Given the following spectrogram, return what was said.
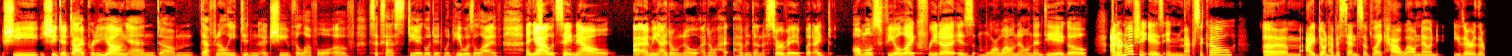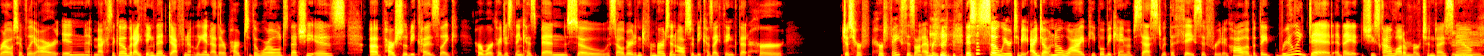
she she did die pretty young and um, definitely didn't achieve the level of success Diego did when he was alive. And yeah, I would say now. I, I mean, I don't know. I don't ha- haven't done a survey, but I almost feel like Frida is more well known than Diego. I don't know if she is in Mexico. Um, I don't have a sense of like how well known either the relatively are in Mexico, but I think that definitely in other parts of the world that she is. Uh, partially because like her work I just think has been so celebrated in different parts and also because I think that her just her her face is on everything. this is so weird to me. I don't know why people became obsessed with the face of Frida Kahlo, but they really did. And they she's got a lot of merchandise now, mm.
